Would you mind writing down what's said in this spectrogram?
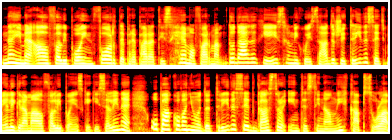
Naime, alfa-lipoin forte preparat iz hemofarma dodatak je ishrani koji sadrži 30 mg alfa-lipoinske kiseline u pakovanju od 30 gastrointestinalnih kapsula.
